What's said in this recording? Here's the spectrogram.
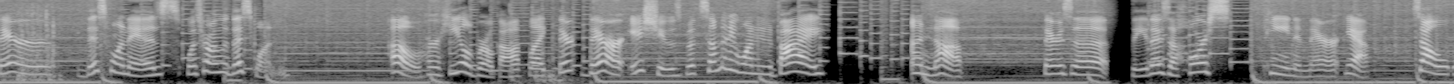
there, this one is, what's wrong with this one? Oh, her heel broke off. Like, there, there are issues, but somebody wanted to buy enough. There's a, there's a horse peen in there. Yeah. So,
